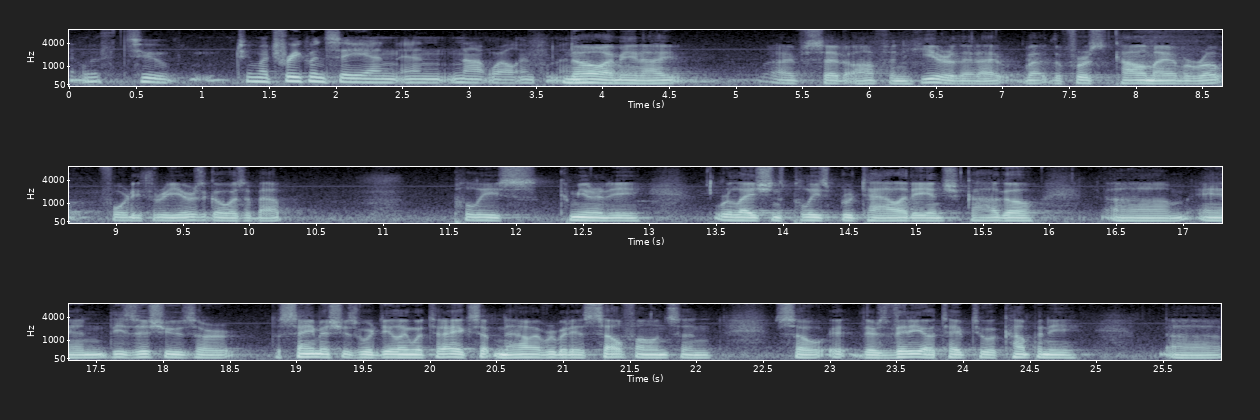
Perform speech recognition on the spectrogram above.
with too too much frequency and, and not well implemented. No, I mean I, I've said often here that I the first column I ever wrote 43 years ago was about police community relations, police brutality in Chicago, um, and these issues are the same issues we're dealing with today, except now everybody has cell phones, and so it, there's videotape to accompany. Uh,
